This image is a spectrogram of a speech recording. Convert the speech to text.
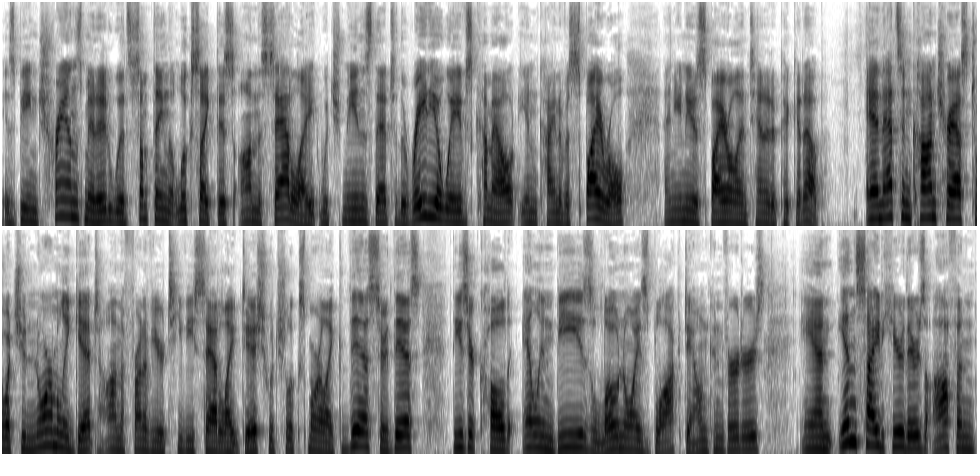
is being transmitted with something that looks like this on the satellite, which means that the radio waves come out in kind of a spiral, and you need a spiral antenna to pick it up. And that's in contrast to what you normally get on the front of your TV satellite dish, which looks more like this or this. These are called LNBs, low noise block down converters. And inside here, there's often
